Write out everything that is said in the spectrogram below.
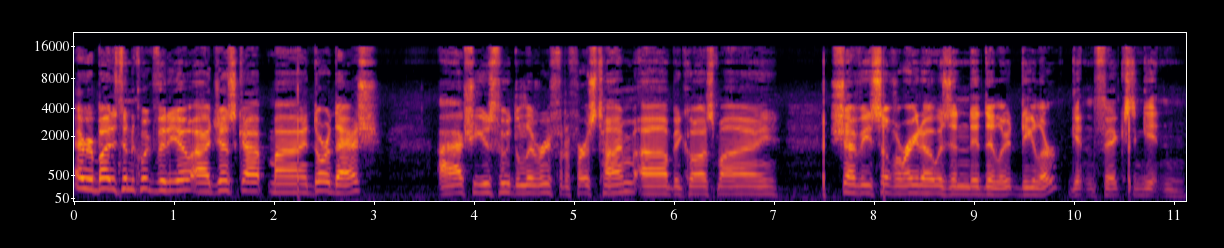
Hey everybody, doing a quick video. I just got my DoorDash. I actually use food delivery for the first time uh, because my Chevy Silverado is in the dealer, dealer getting fixed and getting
